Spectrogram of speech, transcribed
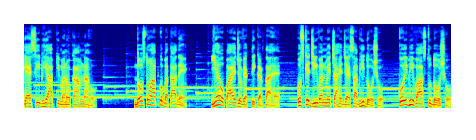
कैसी भी आपकी मनोकामना हो। दोस्तों, आपको बता दें, यह उपाय जो व्यक्ति करता है, उसके जीवन में चाहे जैसा भी दोष हो, कोई भी वास्तु दोष हो,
